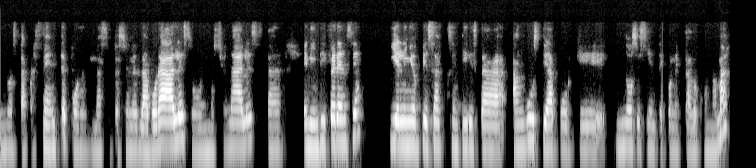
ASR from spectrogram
no está presente por las situaciones laborales o emocionales, está en indiferencia y el niño empieza a sentir esta angustia porque no se siente conectado con mamá.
